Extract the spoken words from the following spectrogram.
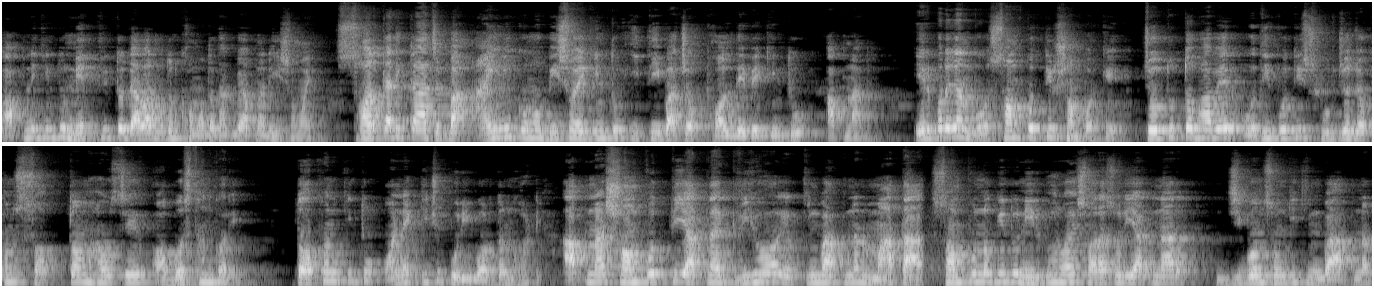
আপনি কিন্তু নেতৃত্ব দেওয়ার মতন ক্ষমতা থাকবে আপনার এই সময়। সরকারি কাজ বা আইনি কোনো বিষয়ে কিন্তু ইতিবাচক ফল দেবে কিন্তু আপনার। এরপরে জানব সম্পত্তির সম্পর্কে। চতুর্থ ভাবের অধিপতি সূর্য যখন সপ্তম হাউসে অবস্থান করে, তখন কিন্তু অনেক কিছু পরিবর্তন ঘটে। আপনার সম্পত্তি, আপনার গৃহ কিংবা আপনার মাতা সম্পূর্ণ কিন্তু নির্ভর হয় সরাসরি আপনার জীবনসঙ্গী কিংবা আপনার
